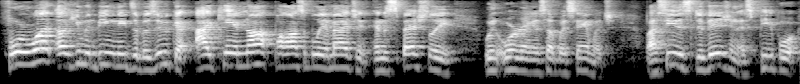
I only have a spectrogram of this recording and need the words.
For what a human being needs a bazooka, I cannot possibly imagine, and especially when ordering a Subway sandwich. But I see this division as people,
